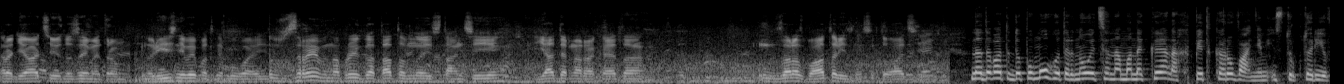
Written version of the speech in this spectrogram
радіацію дозиметром. Ну, різні випадки бувають. Взрив, наприклад, атомної станції, ядерна ракета. Зараз багато різних ситуацій. Надавати допомогу тренуються на манекенах під керуванням інструкторів.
